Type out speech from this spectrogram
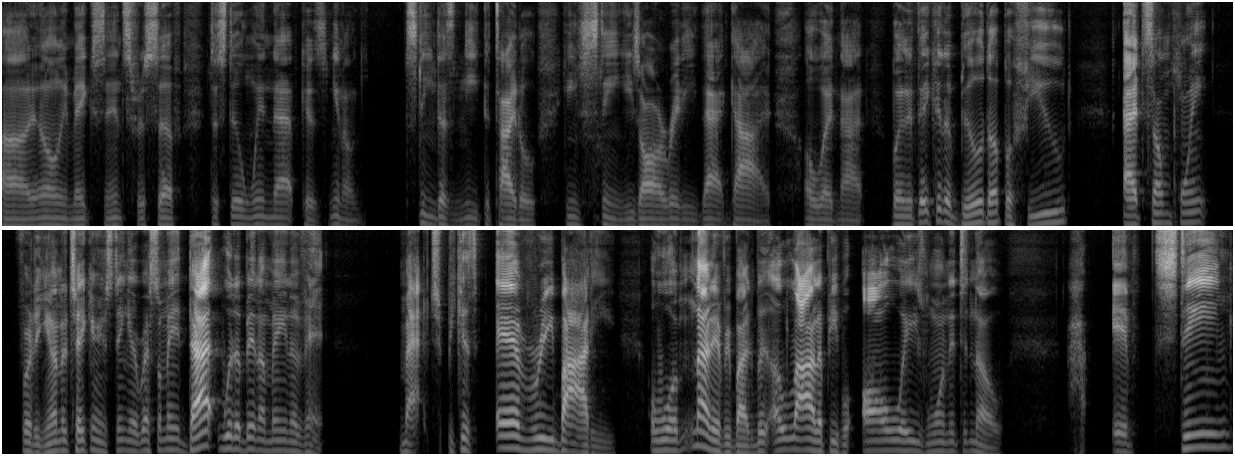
Uh, it only makes sense for Seth to still win that because you know Sting doesn't need the title. He's Sting. He's already that guy or whatnot. But if they could have built up a feud at some point for the Undertaker and Sting at WrestleMania, that would have been a main event match because everybody, well, not everybody, but a lot of people always wanted to know if Sting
